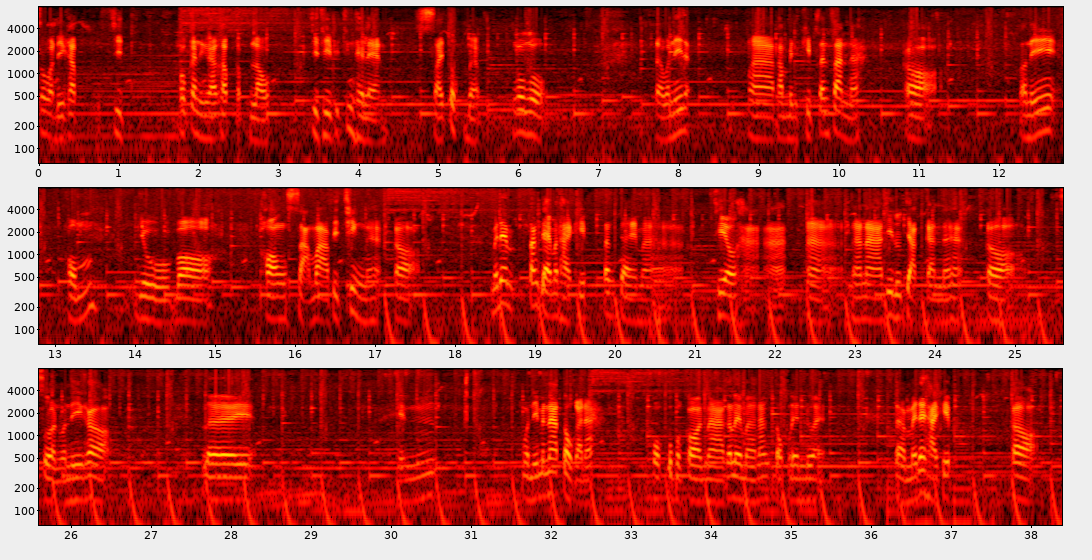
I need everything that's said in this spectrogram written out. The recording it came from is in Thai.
สวัสดีครับจิตพบกันอีกแล้วครับกับเรา GT Fishing Thailand สายตกแบบโง่ๆแต่วันนี้มาทำเป็นคลิปสั้นๆนะ ก็ ตอนนี้ผมอยู่บอคลองสามวาฟิชชิ่งนะฮะก็ไม่ได้ตั้งใจมาถ่ายคลิปตั้งใจมาเที่ยวหาอ่านานาที่รู้จักกันนะฮะก็ส่วนวันนี้ก็เลย เห็น วันนี้มันน่าตกอะนะพกอุปกรณ์มาก็เลยมานั่งตกเล่นด้วย แต่ไม่ได้ถ่ายคลิป ก็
